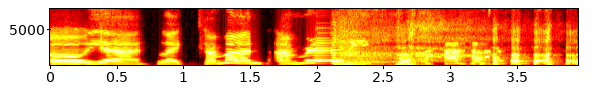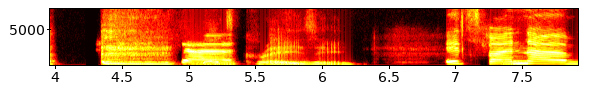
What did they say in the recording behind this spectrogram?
Oh yeah, like come on, I'm ready. yeah, that's crazy. It's fun, um,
